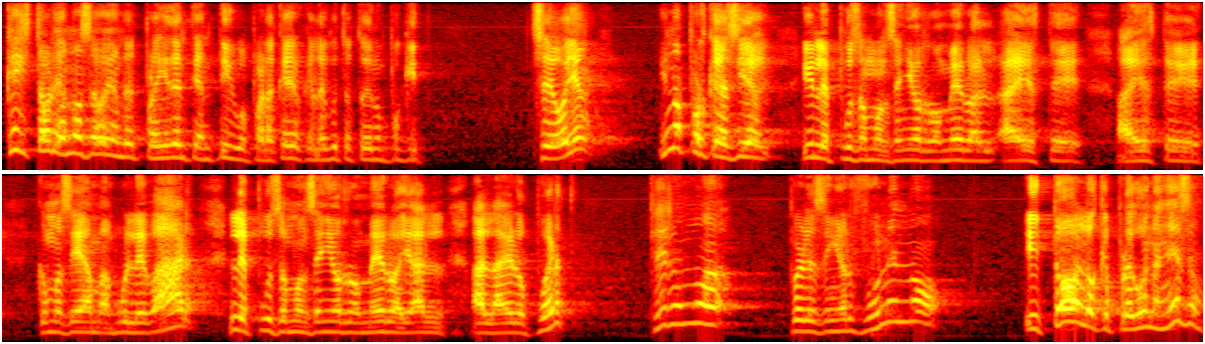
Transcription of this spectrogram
¿Qué historias no se oyen del presidente antiguo para aquellos que les gusta estudiar un poquito? ¿Se oyen? Y no porque decía, y le puso Monseñor Romero a, este, a este, ¿cómo se llama? Boulevard, le puso Monseñor Romero allá al, al aeropuerto. Pero no, pero el señor Funes no. Y todos los que preguntan eso.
